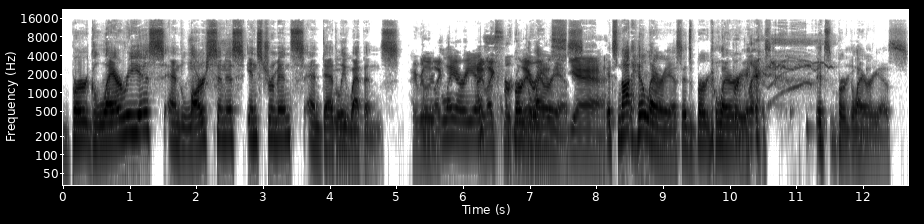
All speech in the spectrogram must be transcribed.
Burglarious and larcenous instruments and deadly Ooh. weapons. I really like Burglarious. I like burglarious. Burglarious. Yeah. It's not hilarious, it's burglarious. Burglarious. it's burglarious.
